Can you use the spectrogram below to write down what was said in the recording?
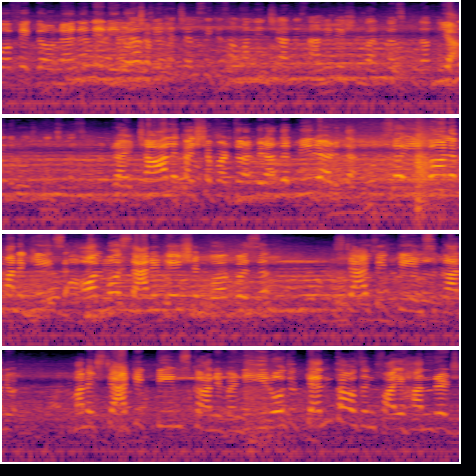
పర్ఫెక్ట్గా ఉన్నాయని నేను సంబంధించి అటు శానిటేషన్ వర్కర్స్ కూడా రైట్ చాలా కష్టపడుతున్నారు మీరు అందరు మీరే అడుగుతారు సో ఇవాళ మనకి almost sanitation workers static teams కానీ మన స్టాటిక్ టీమ్స్ కానివ్వండి ఈ రోజు ten thousand five hundred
